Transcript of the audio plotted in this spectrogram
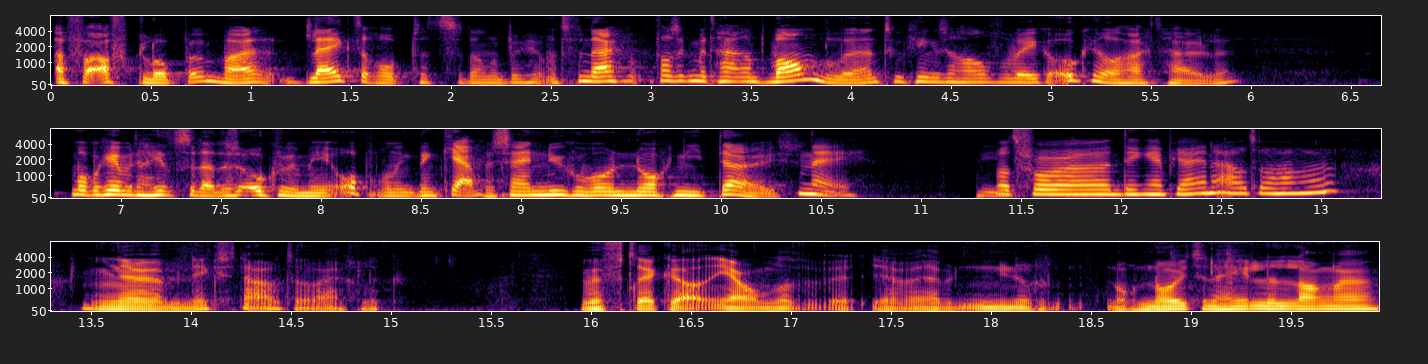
Even afkloppen, maar het lijkt erop dat ze dan op een gegeven moment... Want vandaag was ik met haar aan het wandelen en toen ging ze halverwege ook heel hard huilen. Maar op een gegeven moment hield ze daar dus ook weer mee op. Want ik denk, ja, we zijn nu gewoon nog niet thuis. Nee. Wat voor eh, dingen heb jij in de auto hangen? Nee, we hebben niks in de auto eigenlijk. We vertrekken, ja, omdat we, ja, we hebben nu nog, nog nooit een hele lange,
